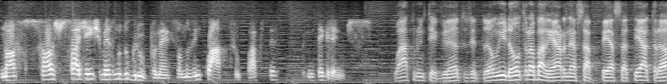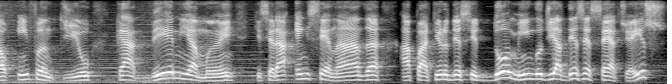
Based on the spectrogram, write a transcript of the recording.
nós só, só a gente mesmo do grupo, né? Somos em quatro, quatro integrantes. Quatro integrantes então irão trabalhar nessa peça teatral infantil Cadê Minha Mãe, que será encenada a partir desse domingo, dia 17, é isso?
